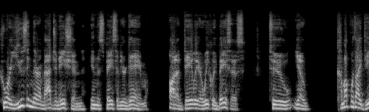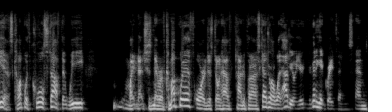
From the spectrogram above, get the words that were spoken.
who are using their imagination in the space of your game on a daily or weekly basis to, you know, come up with ideas, come up with cool stuff that we might not just never have come up with or just don't have time to put on a schedule or what have you. You're, you're going to get great things. And,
